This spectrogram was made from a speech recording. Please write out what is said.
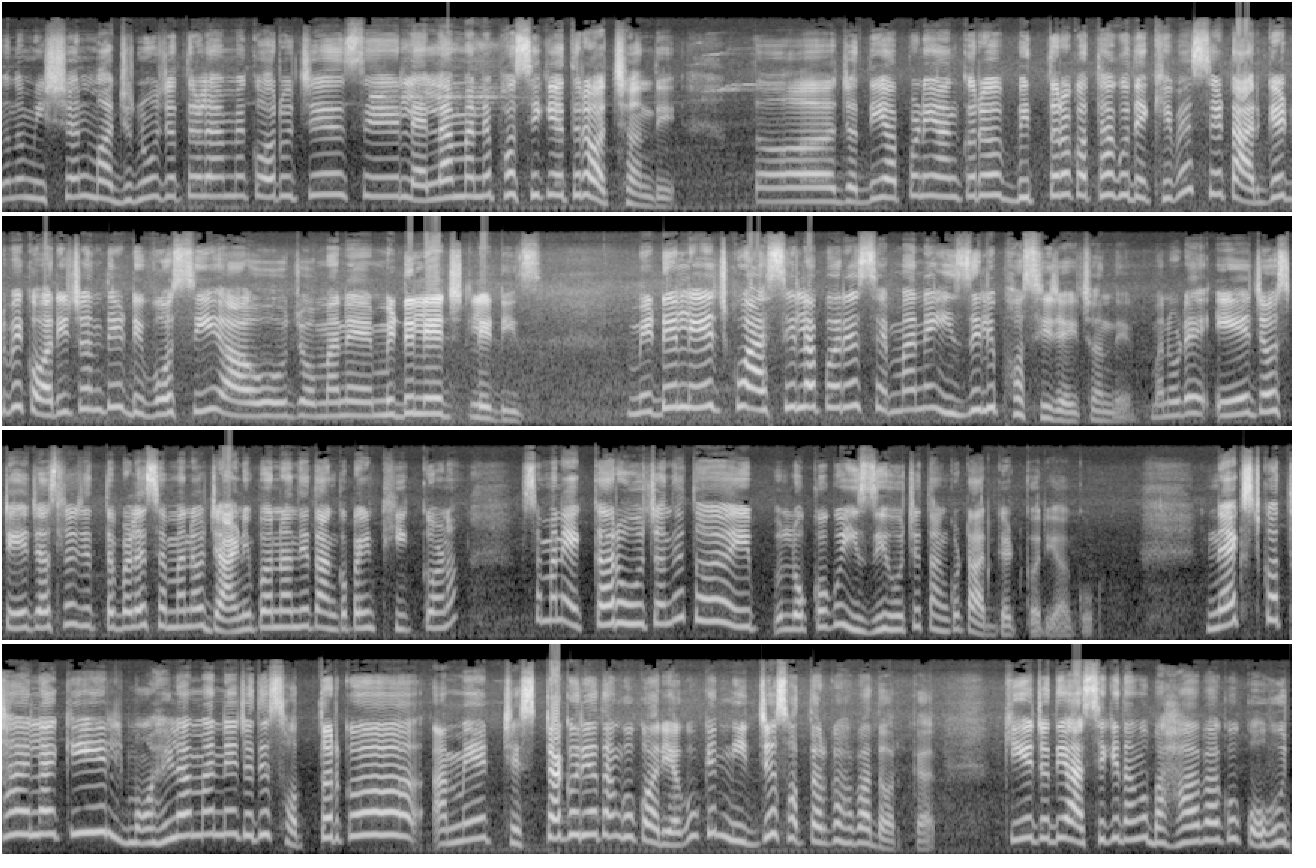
देखो मिशन मजनू जो आम करूचे से लेला मैंने फसिकी अच्छा तो जदि आप भर कथा को देखिए से टारगेट भी करोसी आउ जो मैंने middle age ladies middle age को आसला से माने इजिली फसी जाइए मैंने गोटे एज आ स्टेज आसे जितेबाला से माने जापी ठीक कौन से एका रोच तो लोक को इजी हो टारगेट करने को नेक्स्ट कथा है कि महिला मैंने सतर्क आम चेस्टा करजे सतर्क हवा दरकार किए जदि आसिक बाहर को कहूँ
